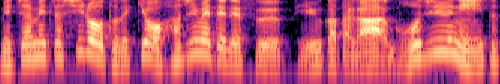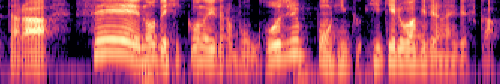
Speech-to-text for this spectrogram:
めちゃめちゃ素人で今日初めてですっていう方が50人いてたら、せーので引っこ抜いたらもう50本引けるわけじゃないですか。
